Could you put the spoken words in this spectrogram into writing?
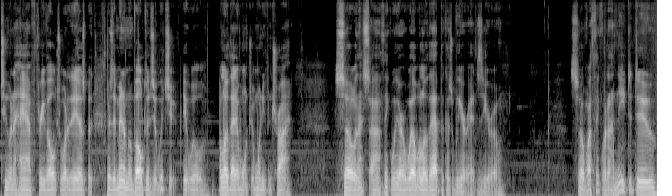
two and a half three volts what it is but there's a minimum voltage at which it, it will below that it won't it won't even try. So that's I think we are well below that because we are at zero so I think what I need to do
